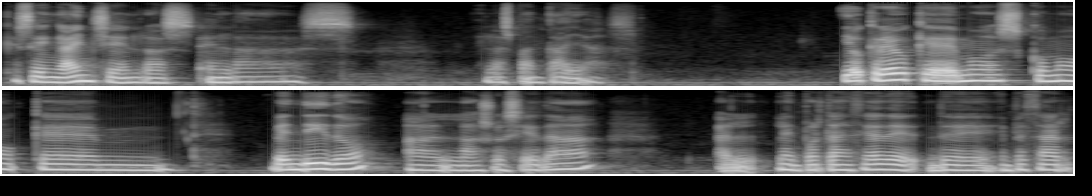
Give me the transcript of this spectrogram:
que se enganche en, los, en, las, en las pantallas. Yo creo que hemos como que mm, vendido a la sociedad la importancia de, empezar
